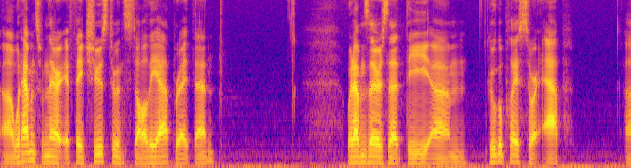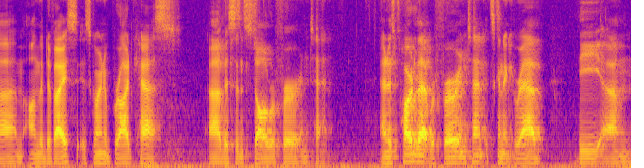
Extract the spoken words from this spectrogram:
Uh, what happens from there, if they choose to install the app right then, what happens there is that the um, Google Play Store app um, on the device is going to broadcast uh, this install refer intent. And as part of that refer intent, it's going to grab the, um,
